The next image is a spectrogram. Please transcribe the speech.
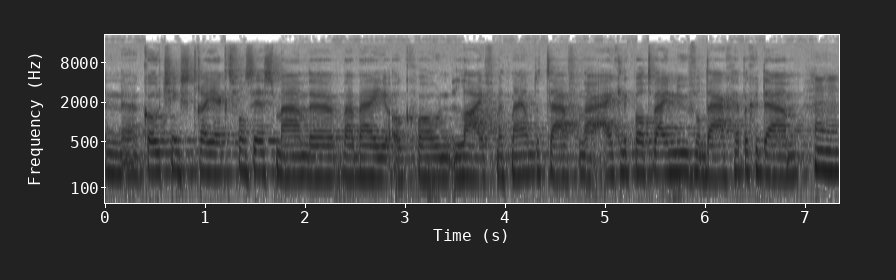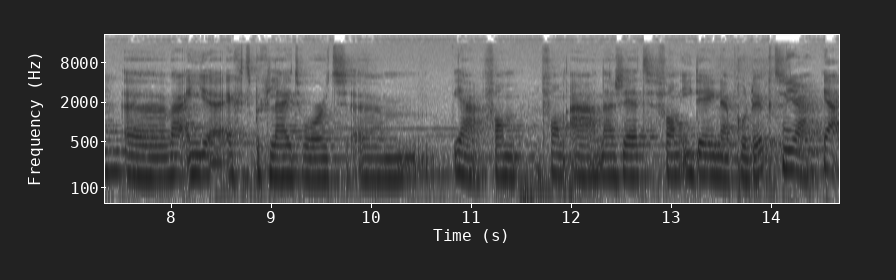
een coachingstraject van zes maanden... waarbij je ook gewoon live met mij om de tafel nou, eigenlijk wat wij nu vandaag hebben gedaan. Mhm. Eh, waarin je echt begeleid wordt ehm, ja, van, van A naar Z, van idee naar product. Ja. ja.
